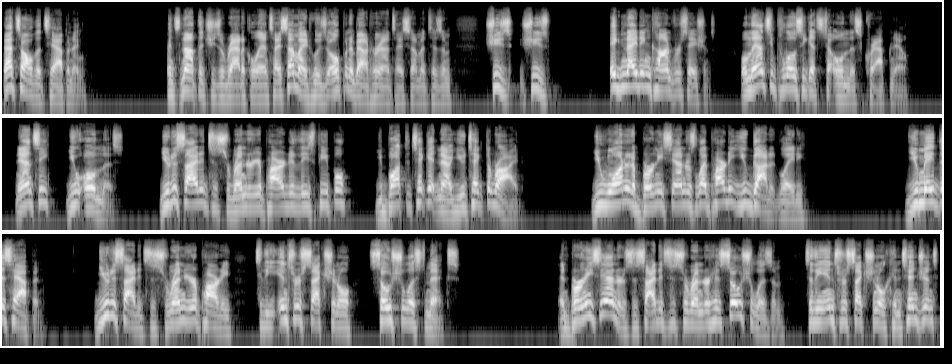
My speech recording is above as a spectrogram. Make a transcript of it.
That's all that's happening. It's not that she's a radical anti Semite who is open about her anti Semitism. She's, she's igniting conversations. Well, Nancy Pelosi gets to own this crap now. Nancy, you own this. You decided to surrender your party to these people. You bought the ticket. Now you take the ride. You wanted a Bernie Sanders led party. You got it, lady. You made this happen. You decided to surrender your party to the intersectional socialist mix. And Bernie Sanders decided to surrender his socialism to the intersectional contingent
